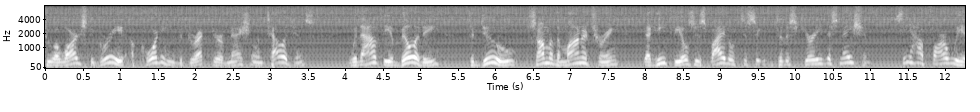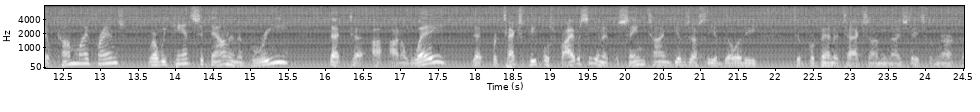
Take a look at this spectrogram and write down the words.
to a large degree, according to the Director of National Intelligence, without the ability to do some of the monitoring that he feels is vital to, to the security of this nation. See how far we have come, my friends? where we can't sit down and agree that uh, uh, on a way that protects people's privacy and at the same time gives us the ability to prevent attacks on the United States of America.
